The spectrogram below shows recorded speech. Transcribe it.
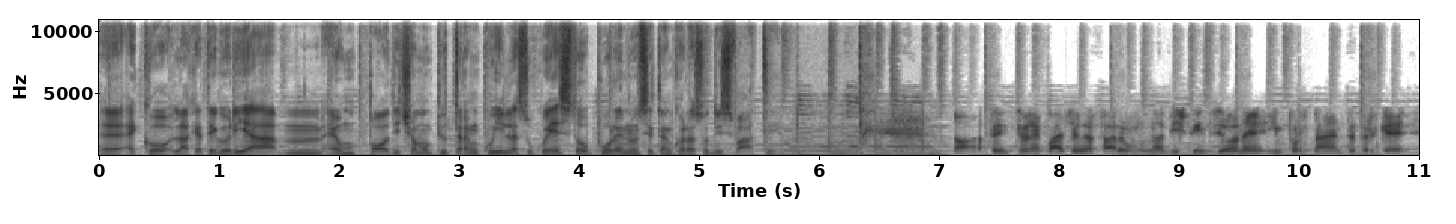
Eh, ecco, la categoria mh, mm, è un po' diciamo più tranquilla su questo oppure non siete ancora soddisfatti? No, attenzione qua c'è da fare una distinzione importante perché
